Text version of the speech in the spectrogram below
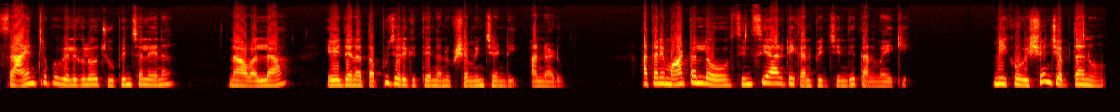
సాయంత్రపు వెలుగులో చూపించలేనా? నా వల్ల ఏదైనా తప్పు జరిగితే నన్ను క్షమించండి అన్నాడు. అతని మాటల్లో సిన్సియారిటీ కనిపించింది తన్మయ్యకి. మీకు విషయం చెప్తాను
